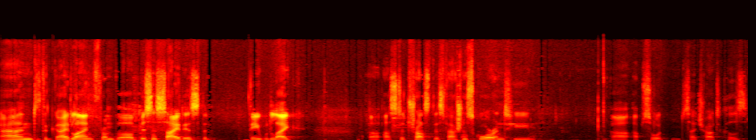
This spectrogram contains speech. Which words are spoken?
and the guideline from the business side is that they would like uh, us to trust this fashion score and to uh, upsort such articles,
